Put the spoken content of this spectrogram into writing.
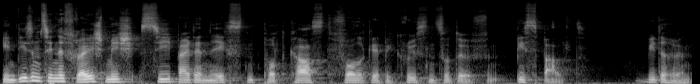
In diesem Sinne freue ich mich, Sie bei der nächsten Podcast-Folge begrüßen zu dürfen. Bis bald. Wiederhören.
